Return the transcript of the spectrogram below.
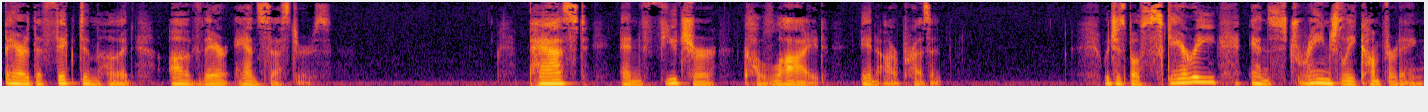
bear the victimhood of their ancestors. Past and future collide in our present, which is both scary and strangely comforting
